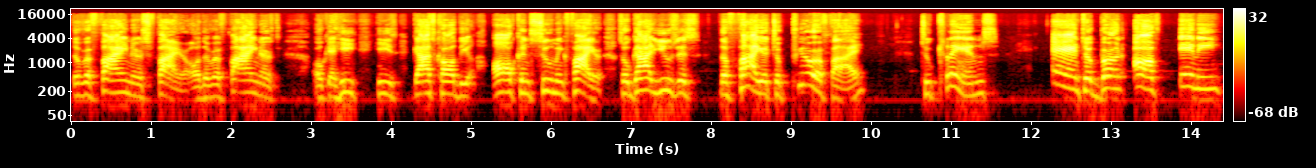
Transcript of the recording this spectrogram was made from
the refiner's fire or the refiner's okay he he's god's called the all-consuming fire so god uses the fire to purify to cleanse and to burn off any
